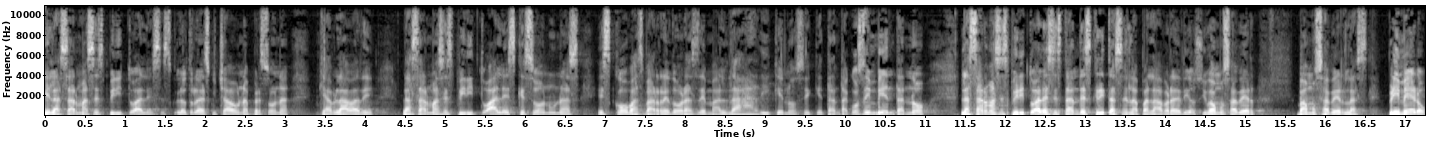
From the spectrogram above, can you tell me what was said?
que las armas espirituales, el otro día escuchaba una persona que hablaba de las armas espirituales, que son unas escobas barredoras de maldad y que no sé qué tanta cosa inventan. No, las armas espirituales están descritas en la palabra de Dios y vamos a ver, vamos a verlas. Primero,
